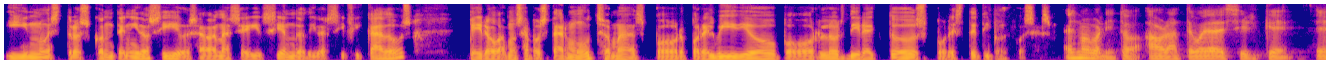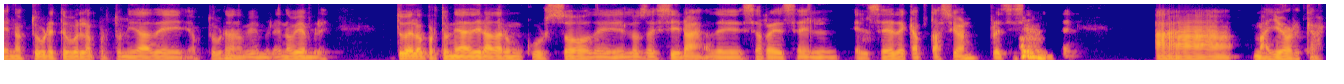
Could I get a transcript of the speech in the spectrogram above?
y nuestros contenidos sí, o sea, van a seguir siendo diversificados, pero vamos a apostar mucho más por, por el vídeo, por los directos, por este tipo de cosas. Es muy bonito. Ahora te voy a decir que en octubre tuve la oportunidad de, octubre o noviembre, noviembre, tuve la oportunidad de ir a dar un curso de los de CIRA, de CRS, el, el C de captación, precisamente, a Mallorca.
